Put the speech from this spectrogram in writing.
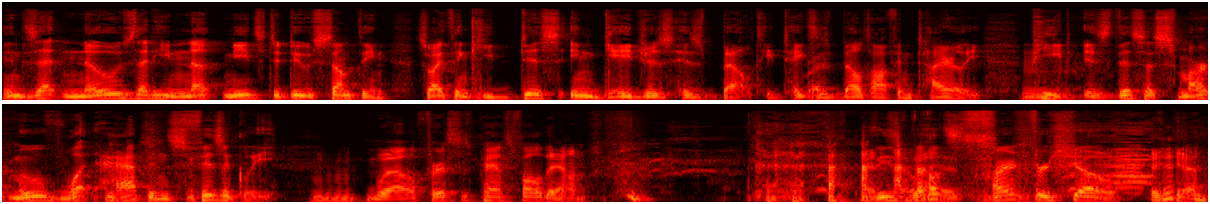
And Zett knows that he no- needs to do something, so I think he disengages his belt. He takes his belt off entirely. Mm. Pete, is this a smart move? What happens physically? Mm-hmm. Well, first his pants fall down. These belts aren't for show. yeah.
